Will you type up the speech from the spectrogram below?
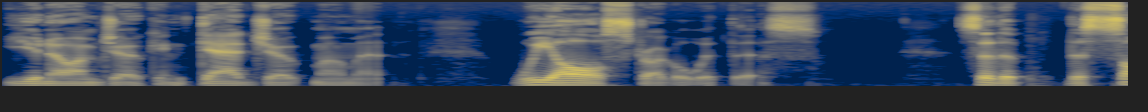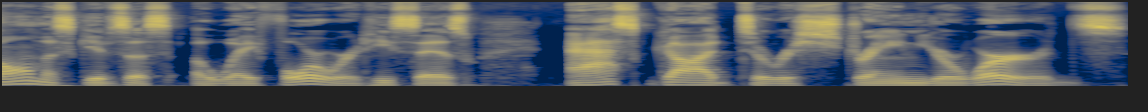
You know, I'm joking. Dad joke moment. We all struggle with this. So the, the psalmist gives us a way forward. He says, ask God to restrain your words.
